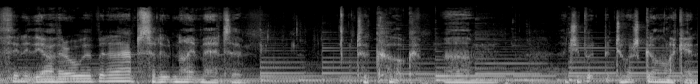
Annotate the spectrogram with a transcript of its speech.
thin at the other. It would have been an absolute nightmare to to cook. Um, and she put a bit too much garlic in.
